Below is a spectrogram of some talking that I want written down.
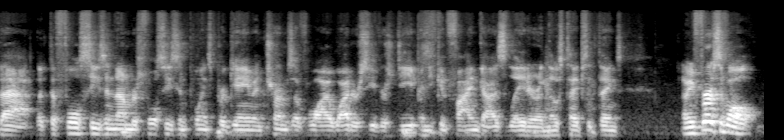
that, like the full season hmm. numbers, full season points per game, in terms of why wide receivers deep, and you can find guys later, and those types of things. I mean, first of all,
